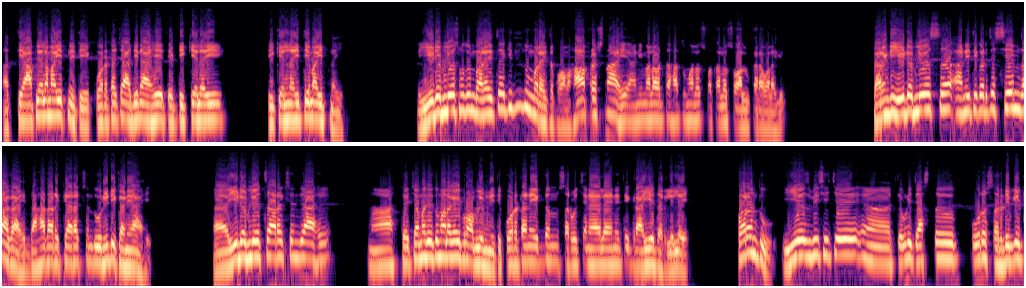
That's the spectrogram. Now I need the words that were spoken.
ते आपल्याला माहीत नाही. ते कोर्टाच्या अधीन आहे ते टिकेलही टिकेल नाही ते माहीत नाही. ईडब्ल्यू एस मधून भरायचं की तिथून भरायचा फॉर्म हा प्रश्न आहे आणि मला वाटतं हा तुम्हाला स्वतःला सॉल्व्ह करावा लागेल. कारण की ईडब्ल्यू एस आणि तिकडचे सेम जागा आहे दहा तारखे आरक्षण दोन्ही ठिकाणी आहे. ईडब्ल्यू एसचं आरक्षण जे आहे त्याच्यामध्ये तुम्हाला काही प्रॉब्लेम नाही. ते कोर्टाने एकदम सर्वोच्च न्यायालयाने ते ग्राह्य धरलेलं आहे. परंतु E ईएसबीसीचे तेवढी जास्त पोरं सर्टिफिकेट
